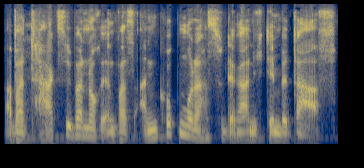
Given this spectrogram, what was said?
Aber tagsüber noch irgendwas angucken oder hast du dir gar nicht den Bedarf?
